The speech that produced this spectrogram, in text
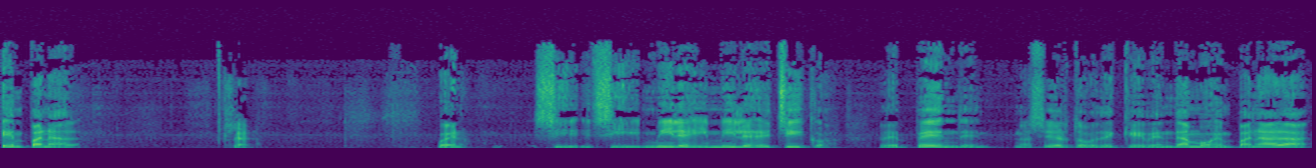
empanada. Claro. Bueno, si, si miles y miles de chicos dependen, ¿no es cierto?, de que vendamos empanada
